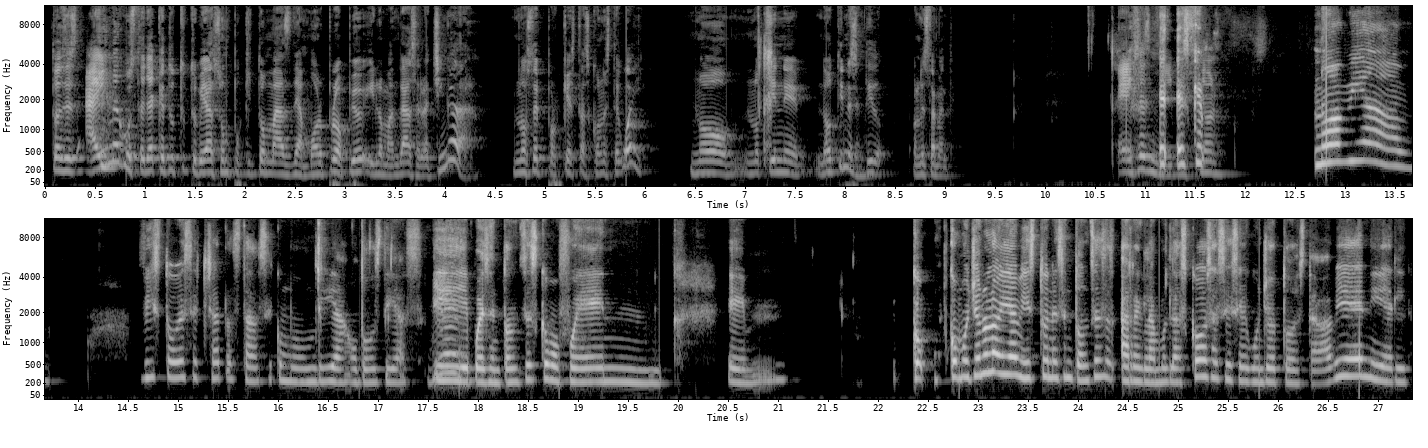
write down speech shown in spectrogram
Entonces, ahí me gustaría que tú, tú tuvieras un poquito más de amor propio y lo mandaras a la chingada. No sé por qué estás con este güey. No, no tiene, no tiene sentido, honestamente. Esa es mi E- es que-. No había visto ese chat hasta hace como un día o dos días. Y pues entonces como fue en... em, co- como yo no lo había visto en ese entonces, arreglamos las cosas y según yo todo estaba bien y él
